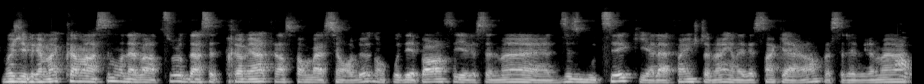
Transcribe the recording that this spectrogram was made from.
Moi, j'ai vraiment commencé mon aventure dans cette première transformation-là. Donc, au départ, il y avait seulement 10 euh, boutiques et à la fin, justement, il y en avait 140 parce que ça avait vraiment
